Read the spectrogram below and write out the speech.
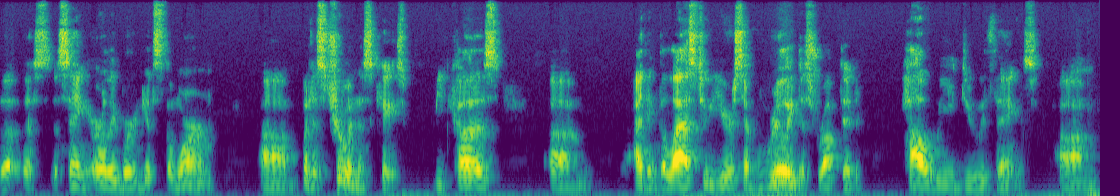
the, the, the saying early bird gets the worm. Uh, but it's true in this case because um, i think the last two years have really disrupted how we do things. Um,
